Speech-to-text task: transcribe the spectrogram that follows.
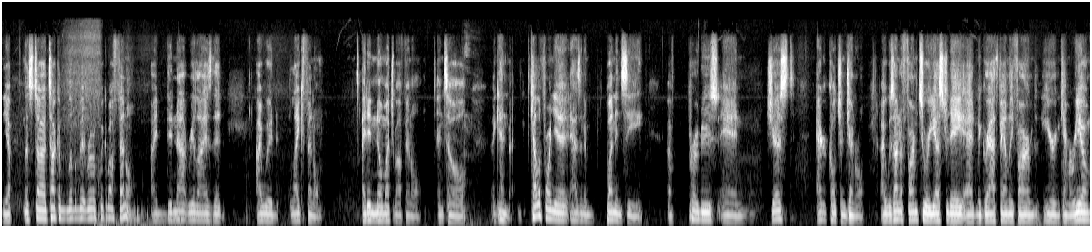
Yep. Let's uh, talk a little bit real quick about fennel. I did not realize that I would like fennel. I didn't know much about fennel until, again, California has an abundancy of produce and just agriculture in general. I was on a farm tour yesterday at McGrath Family Farm here in Camarillo,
